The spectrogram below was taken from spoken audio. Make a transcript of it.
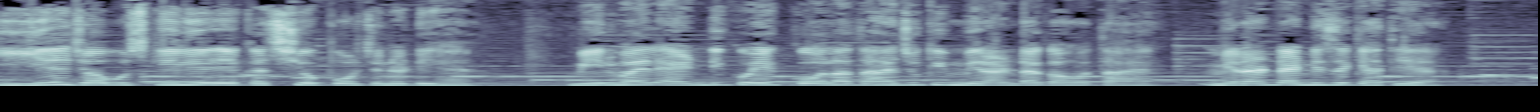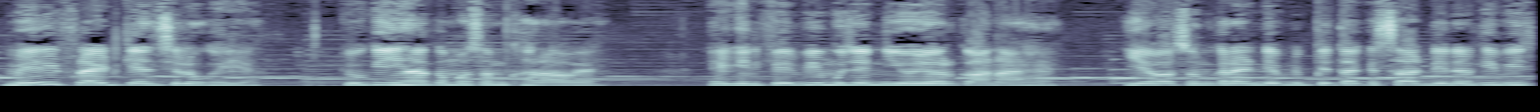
कि ये जॉब उसके लिए एक अच्छी अपॉर्चुनिटी है। मीन एंडी को एक कॉल आता है जो कि मिरांडा का होता है। मिरांडा एंडी से कहती है, मेरी फ़्लाइट कैंसिल हो गई है, क्योंकि यहाँ का मौसम खराब है। लेकिन फिर भी मुझे न्यूयॉर्क आना है। ये बात सुनकर एंडी अपने पिता के साथ डिनर के बीच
